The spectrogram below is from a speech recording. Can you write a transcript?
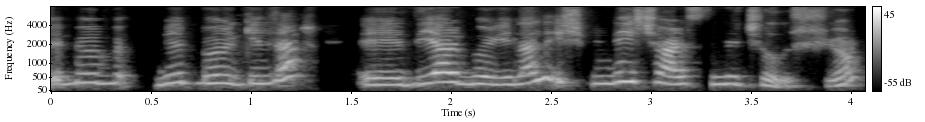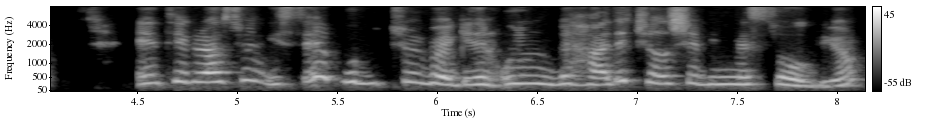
ve bölgeler diğer bölgelerle işbirliği içerisinde çalışıyor. Entegrasyon ise bu bütün bölgelerin uyumlu bir halde çalışabilmesi oluyor.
